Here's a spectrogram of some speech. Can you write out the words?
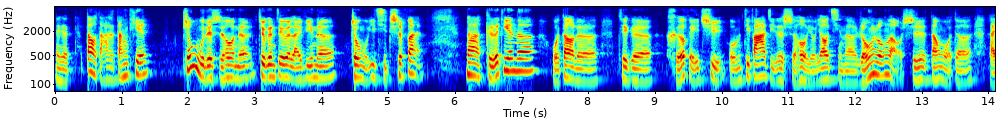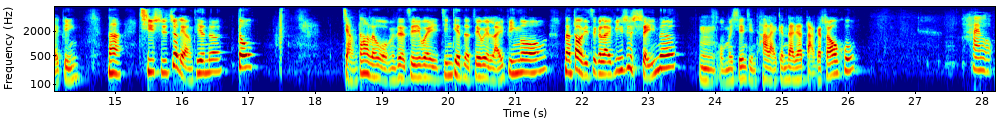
那个到达的当天中午的时候呢，就跟这位来宾呢。中午一起吃饭，那隔天呢，我到了这个合肥去。我们第八集的时候有邀请了蓉蓉老师当我的来宾。那其实这两天呢，都讲到了我们的这一位今天的这位来宾哦。那到底这个来宾是谁呢？嗯，我们先请他来跟大家打个招呼。Hello，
